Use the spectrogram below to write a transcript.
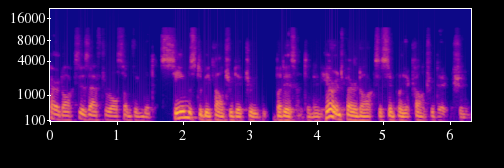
paradox is, after all, something that seems to be contradictory but isn't. An inherent paradox is simply a contradiction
